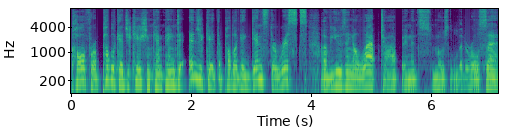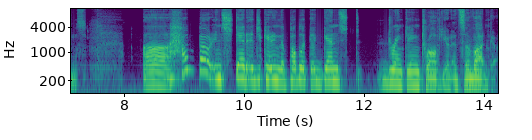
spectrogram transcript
call for a public education campaign to educate the public against the risks of using a laptop in its most literal sense. Uh, how about instead educating the public against drinking 12 units of vodka?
